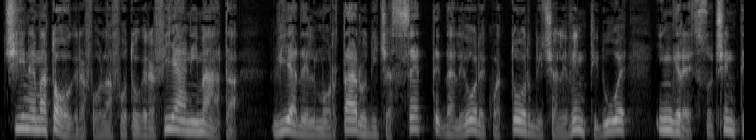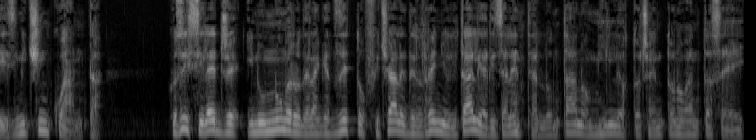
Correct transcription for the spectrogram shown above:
Cinematografo, la fotografia animata, via del Mortaro 17 dalle ore 14 alle 22, ingresso centesimi 50. Così si legge in un numero della Gazzetta Ufficiale del Regno d'Italia risalente al lontano 1896.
